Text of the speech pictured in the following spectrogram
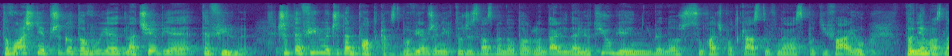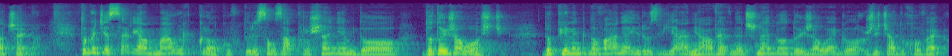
to właśnie przygotowuję dla Ciebie te filmy. Czy te filmy, czy ten podcast, bo wiem, że niektórzy z Was będą to oglądali na YouTubie, inni będą słuchać podcastów na Spotify'u, to nie ma znaczenia. To będzie seria małych kroków, które są zaproszeniem do, do dojrzałości do pielęgnowania i rozwijania wewnętrznego, dojrzałego życia duchowego.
